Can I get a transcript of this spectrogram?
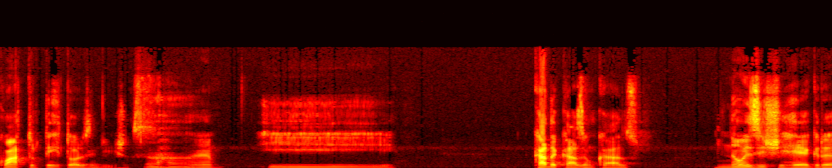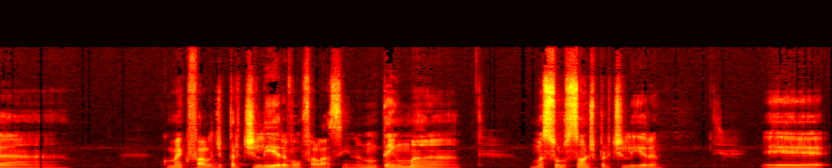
quatro territórios indígenas. Uhum. Né? E. Cada caso é um caso. Não existe regra como é que fala? De prateleira, vamos falar assim. Né? Não tem uma, uma solução de prateleira. É,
